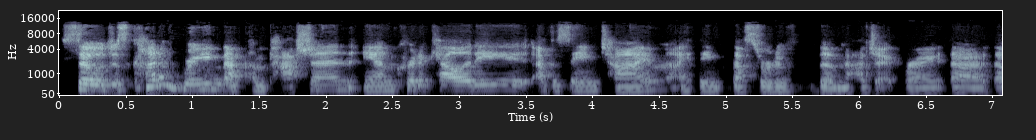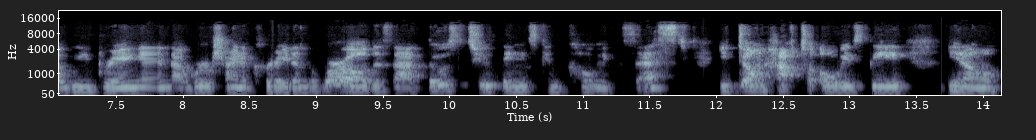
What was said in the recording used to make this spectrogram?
So just kind of bringing that compassion and criticality at the same time, I think that's sort of the magic, right? That that we bring and that we're trying to create in the world is that those two things can coexist. You don't have to always be, you know,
